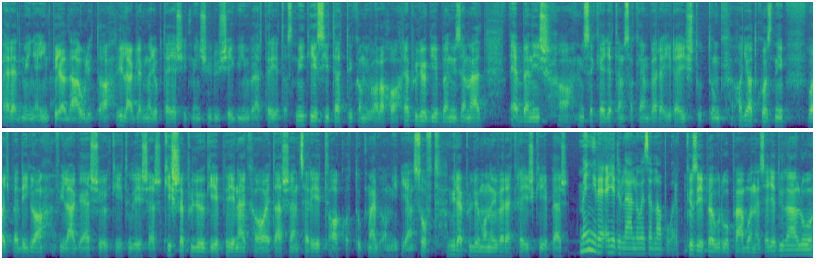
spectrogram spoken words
Eredményeink. Például itt a világ legnagyobb teljesítménysűrűségű inverterét azt mi készítettük, ami valaha repülőgépben üzemelt. Ebben is a Műszaki Egyetem szakembereire is tudtunk hagyatkozni, vagy pedig a világ első kétüléses kisrepülőgépének a hajtásrendszerét alkottuk meg, ami ilyen soft műrepülő manőverekre is képes. Mennyire egyedülálló ez a labor? Közép-Európában ez egyedülálló,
